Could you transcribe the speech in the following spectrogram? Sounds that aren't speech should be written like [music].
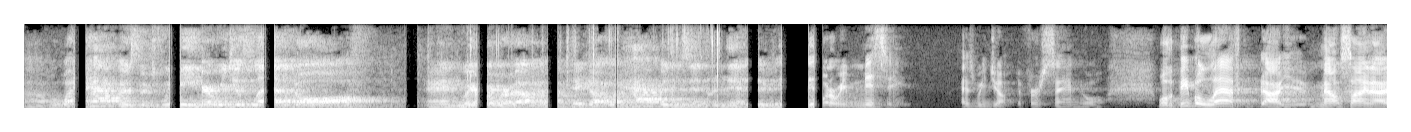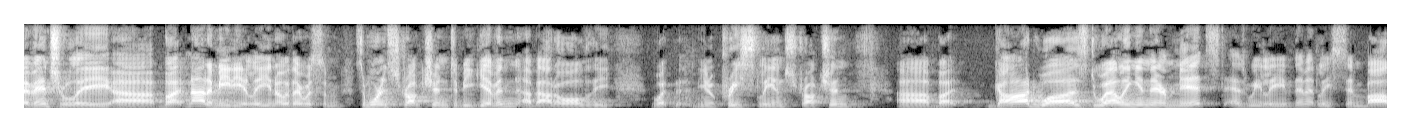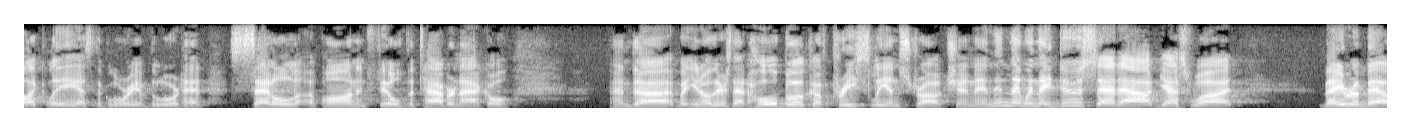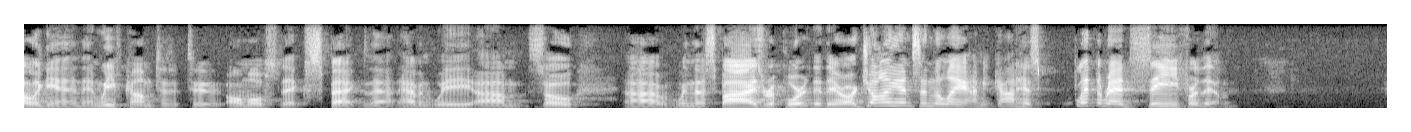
Uh, but what happens between where we just left off and where we're about to pick up? What happens in redemptive What are we missing as we jump to 1 Samuel? Well, the people left uh, Mount Sinai eventually, uh, but not immediately. You know, there was some, some more instruction to be given about all the what you know priestly instruction, uh, but God was dwelling in their midst as we leave them, at least symbolically, as the glory of the Lord had settled upon and filled the tabernacle. And uh, but you know, there's that whole book of priestly instruction, and then they, when they do set out, guess what? They rebel again, and we've come to to almost expect that, haven't we? Um, so. Uh, when the spies report that there are giants in the land, I mean, God has split the Red Sea for them.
